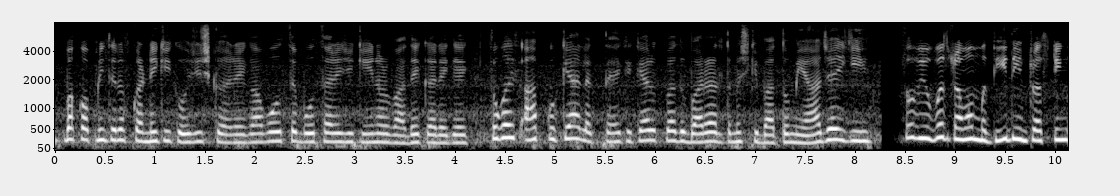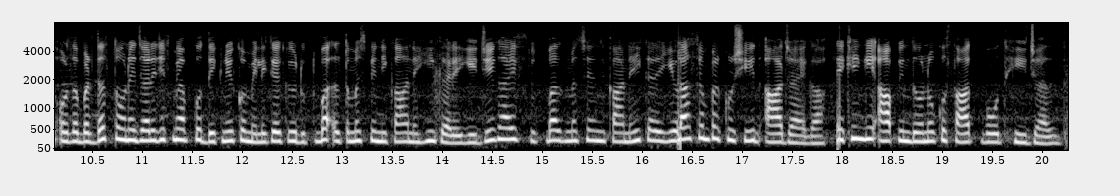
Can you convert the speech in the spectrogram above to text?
रुतबा को अपनी तरफ़ करने की कोशिश करेगा वो उससे बहुत सारे यकीन और वादे करेगा। तो गाइस आपको क्या लगता है कि क्या रुतबा दोबारा अल्तमश की बातों में आ जाएगी? सो व्यूवर्स ड्रामा मजीद इंटरेस्टिंग और ज़बरदस्त होने जा रही है जिसमें आपको देखने को मिलेगा कि रुतबा अल्तमश से निकाह नहीं करेगी। जी गाइस रुतबा अल्तमश से निकाह नहीं करेगी लास्ट टाइम पर खुर्शीद आ जाएगा। देखेंगे आप इन दोनों को साथ बहुत ही जल्द।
